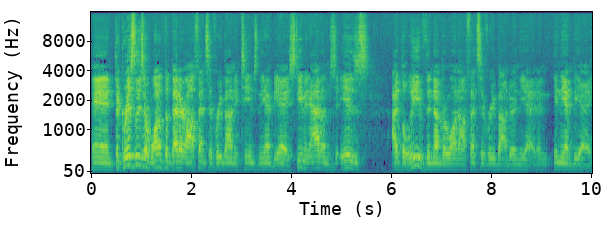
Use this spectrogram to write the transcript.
And the Grizzlies are one of the better offensive rebounding teams in the NBA. Steven Adams is, I believe, the number one offensive rebounder in the in, in the NBA.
